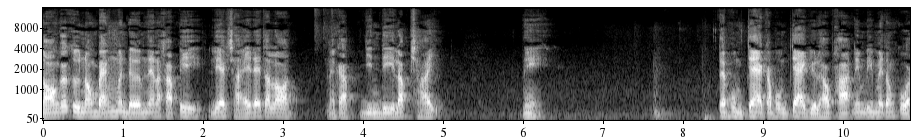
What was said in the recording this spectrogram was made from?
น้องก็คือน้องแบงค์เหมือนเดิมเนี่ยนะครับ พี่เรียกใช้ได้ตลอดนะครับ ยินดีรับใช้ นี่ แต่ผมแจกกับผมแจกอยู่แล้วพระนี่พี่ไม่ต้องกลัว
